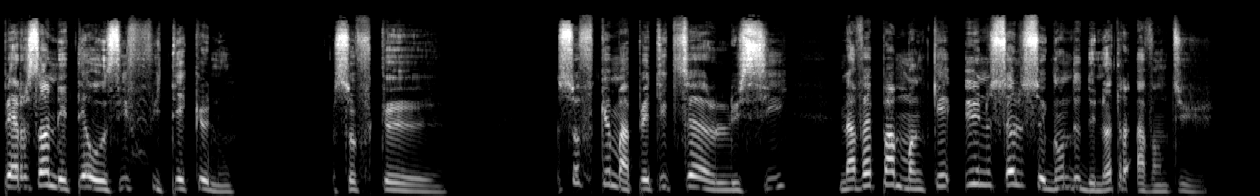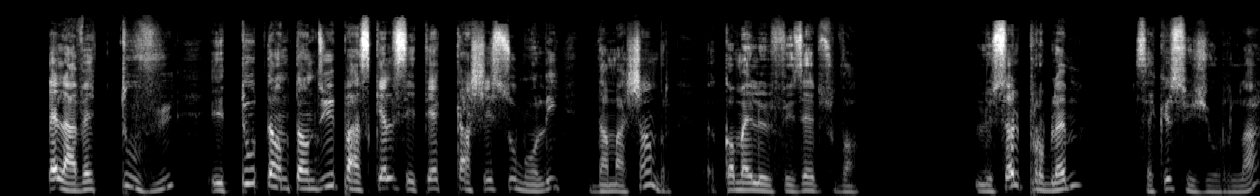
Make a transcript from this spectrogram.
Personne n'était aussi futé que nous. Sauf que... Sauf que ma petite sœur Lucie n'avait pas manqué une seule seconde de notre aventure. Elle avait tout vu et tout entendu parce qu'elle s'était cachée sous mon lit dans ma chambre, comme elle le faisait souvent. Le seul problème, c'est que ce jour-là,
